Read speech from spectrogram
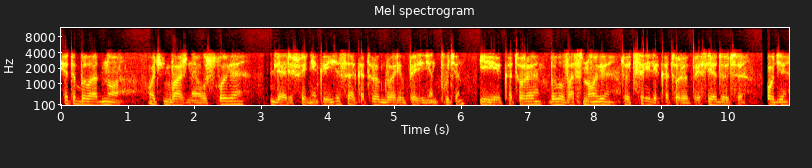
Это было одно очень важное условие для решения кризиса, о котором говорил президент Путин, и которое было в основе той цели, которая преследуется в ходе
